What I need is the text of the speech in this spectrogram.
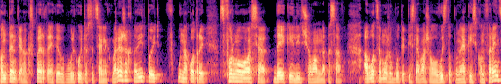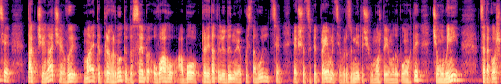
контент як експерта, який ви публікуєте в соціальних мережах на відповідь, на котрий сформувався деякий лід, що вам написав. Або це може бути після вашого виступу на якійсь конференції. Так чи інакше, ви маєте привернути до себе увагу або привітати людину якусь на вулиці. Якщо це підприємець, і ви розумієте, що ви можете йому допомогти. Чому би ні? Це також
